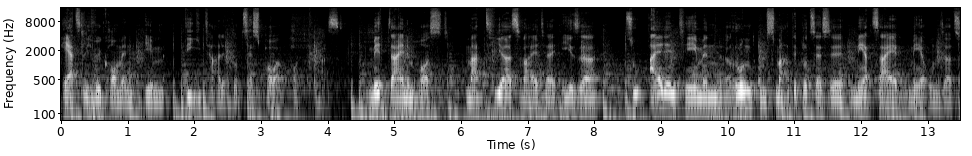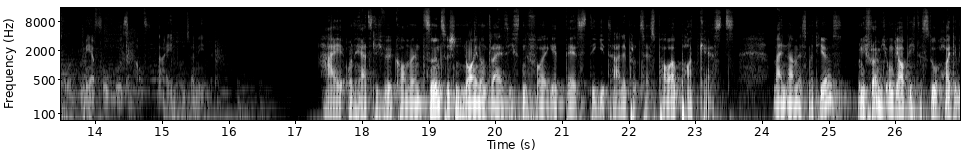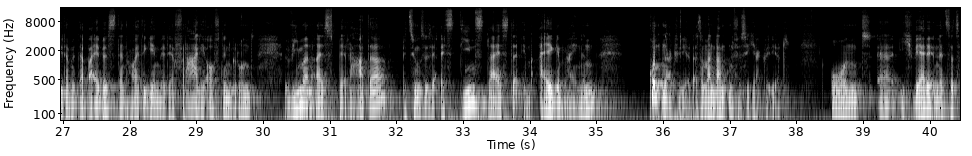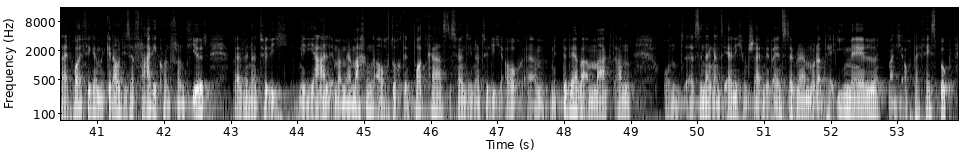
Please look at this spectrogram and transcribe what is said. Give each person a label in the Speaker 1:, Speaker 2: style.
Speaker 1: Herzlich willkommen im Digitale Prozesspower Podcast mit deinem Host Matthias Walter Eser zu all den Themen rund um smarte Prozesse, mehr Zeit, mehr Umsatz und mehr Fokus auf dein Unternehmen. Hi und herzlich willkommen zur inzwischen 39. Folge des Digitale Prozesspower Podcasts. Mein Name ist Matthias und ich freue mich unglaublich, dass du heute wieder mit dabei bist, denn heute gehen wir der Frage auf den Grund, wie man als Berater bzw. als Dienstleister im Allgemeinen Kunden akquiriert, also Mandanten für sich akquiriert. Und äh, ich werde in letzter Zeit häufiger mit genau dieser Frage konfrontiert, weil wir natürlich medial immer mehr machen, auch durch den Podcast. Das hören sich natürlich auch ähm, Mitbewerber am Markt an und äh, sind dann ganz ehrlich und schreiben mir bei Instagram oder per E-Mail, manche auch bei Facebook,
